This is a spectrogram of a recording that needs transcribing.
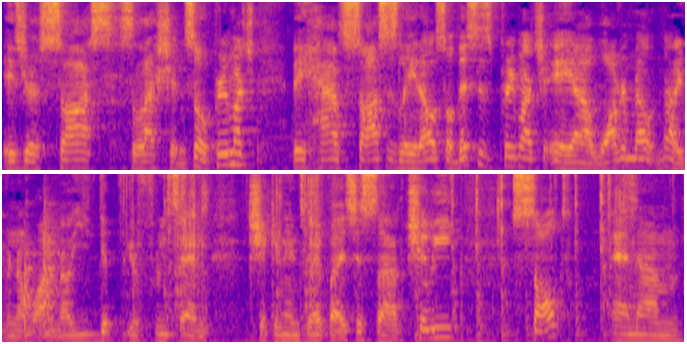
is your sauce selection. So pretty much they have sauces laid out. So this is pretty much a uh, watermelon, not even a watermelon. You dip your fruits and chicken into it, but it's just uh, chili, salt, and um,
